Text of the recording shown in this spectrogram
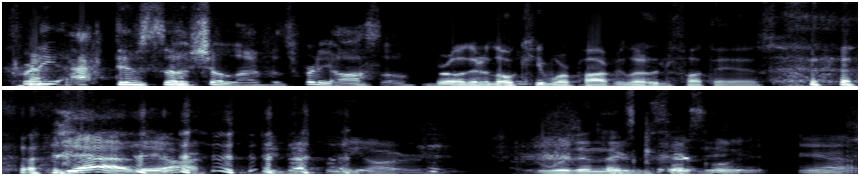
pretty active social life. It's pretty awesome. Bro, they're low key more popular than Fateh is. yeah they are they definitely are within their crazy. circle yeah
